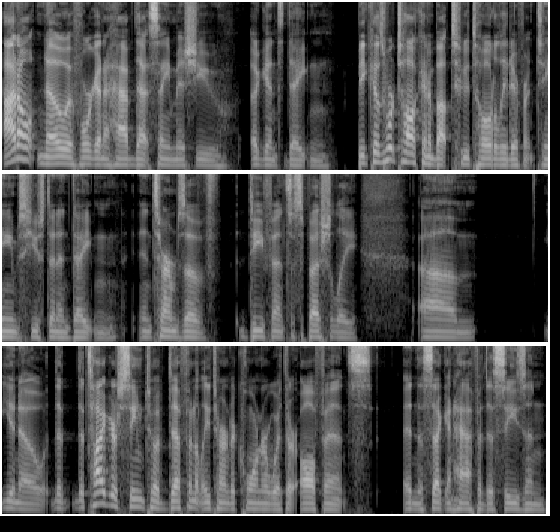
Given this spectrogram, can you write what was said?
I don't know if we're going to have that same issue against Dayton because we're talking about two totally different teams, Houston and Dayton, in terms of defense, especially. Um, you know, the the Tigers seem to have definitely turned a corner with their offense in the second half of the season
